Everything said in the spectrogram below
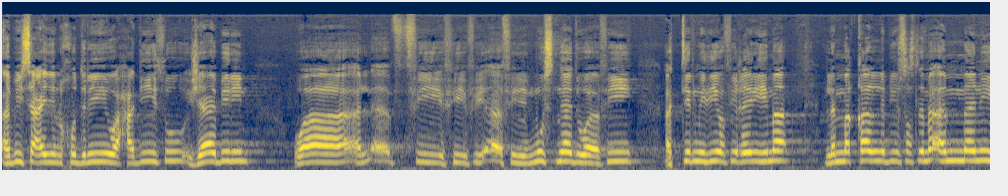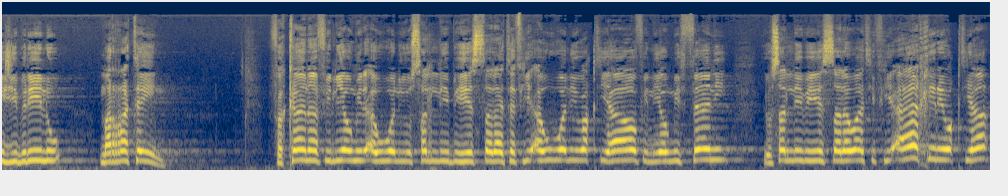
أبي سعيد الخدري وحديث جابر وفي في في في المسند وفي الترمذي وفي غيرهما لما قال النبي صلى الله عليه وسلم أمني جبريل مرتين. فكان في اليوم الأول يصلي به الصلاة في أول وقتها وفي اليوم الثاني يصلي به الصلوات في آخر وقتها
